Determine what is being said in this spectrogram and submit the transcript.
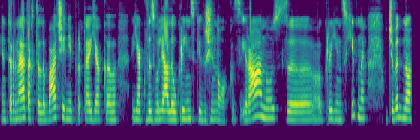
інтернетах, телебаченні про те, як, е, як визволяли визволяли українських жінок з Ірану, з е, країн східних. Очевидно,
